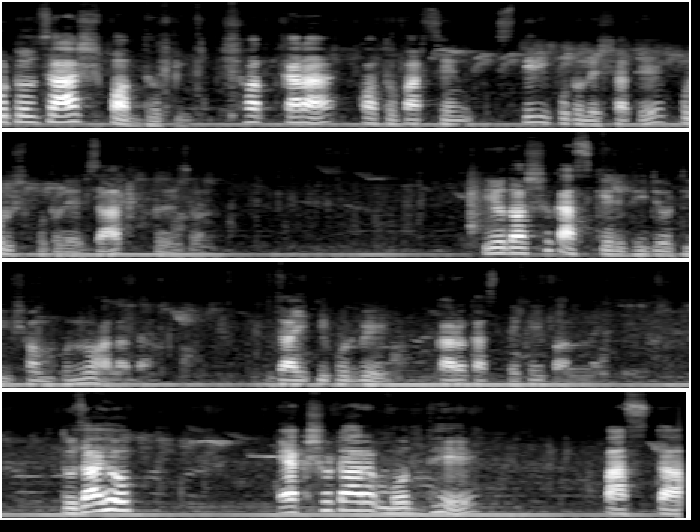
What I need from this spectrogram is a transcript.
পটল চাষ পদ্ধতি। শতকরা কত পার্সেন্ট স্ত্রী পটলের সাথে পুরুষ পটলের জাত প্রয়োজন? প্রিয় দর্শক, আজকের ভিডিওটি সম্পূর্ণ আলাদা। যা ইতিপূর্বে কারও কাছ থেকেই পান নাই। তো যাই হোক, একশোটার মধ্যে পাঁচটা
